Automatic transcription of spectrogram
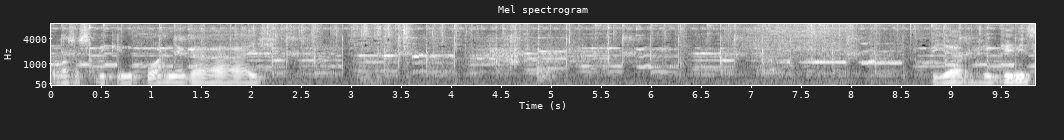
proses bikin kuahnya guys. Biar higienis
